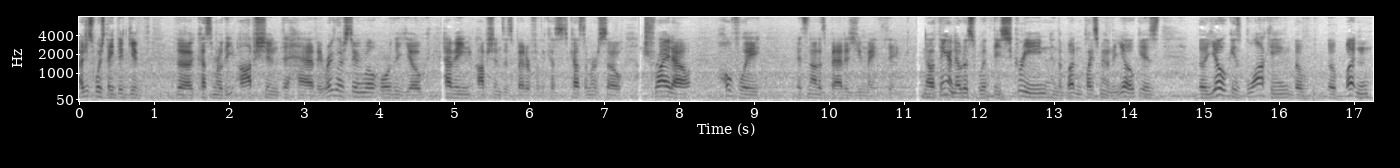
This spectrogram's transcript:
I just wish they did give the customer the option to have a regular steering wheel or the yoke. Having options is better for the customer, so try it out. Hopefully, it's not as bad as you may think. Now, the thing I noticed with the screen and the button placement of the yoke is the yoke is blocking the, the button,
